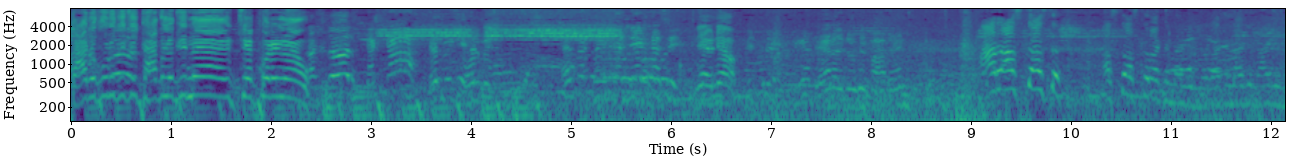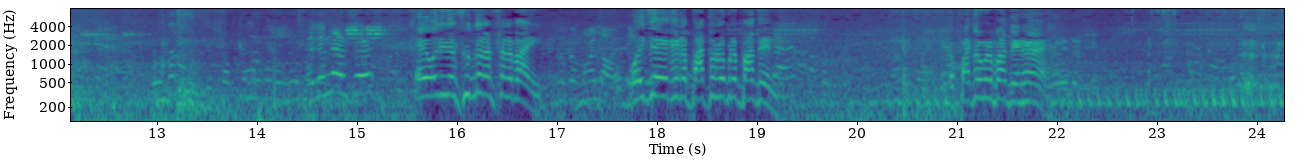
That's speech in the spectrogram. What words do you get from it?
কারও কোনো কিছু থাকল কি না চেক করে নাও. আর আস্তে আস্তে আস্তে আস্তে রাখেন এই ওদিকে সুন্দর রে ভাই। ওই যে এখানে পাথরের উপরে বাঁধেন পাথরের উপরে বাঁধেন হ্যাঁ। ওই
